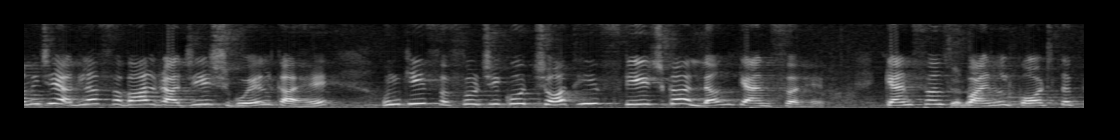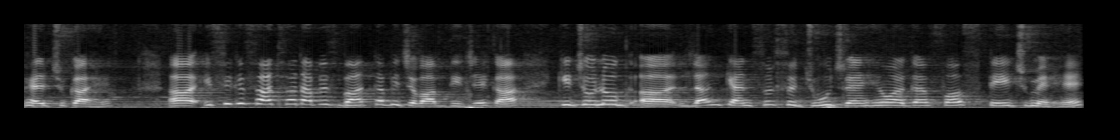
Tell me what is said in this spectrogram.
स्वामी जी अगला सवाल राजेश गोयल का है। उनकी ससुर जी को चौथी स्टेज का लंग कैंसर है। कैंसर स्पाइनल कॉर्ड तक फैल चुका है। आ, इसी के साथ साथ आप इस बात का भी जवाब दीजिएगा कि जो लोग लंग कैंसर से जूझ रहे हैं और अगर फ़र्स्ट स्टेज में हैं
